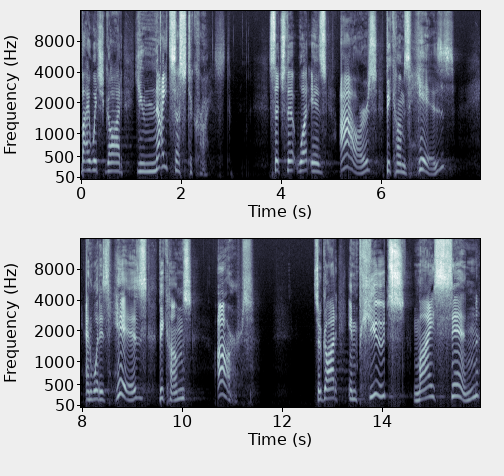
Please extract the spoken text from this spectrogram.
by which God unites us to Christ, such that what is ours becomes His, and what is His becomes ours. So God imputes my sin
